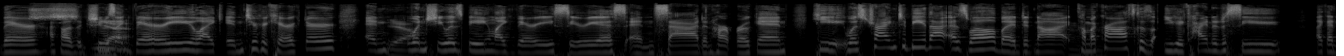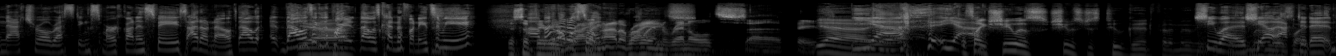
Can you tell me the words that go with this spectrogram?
there. I thought like, she was Yeah. like very like into her character and Yeah. when she was being like very serious and sad and heartbroken, he was trying to be that as well, but it did not come Mhm. across cuz you could kind of just see like a natural resting smirk on his face. I don't know. That that was like the part that was kind of funny to me. Just a Um, very I thought Ryan, fun. Out of Ryan place. Reynolds uh, face. Yeah, yeah. yeah. It's like she was she was just too good for the movie. she because the was. She movie outacted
